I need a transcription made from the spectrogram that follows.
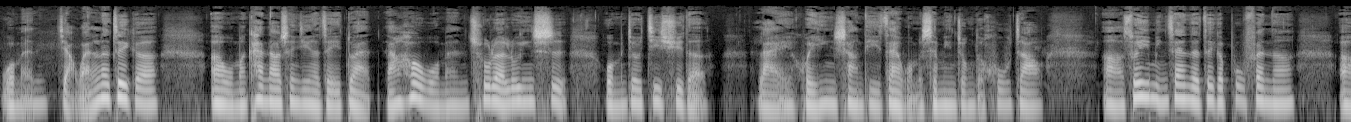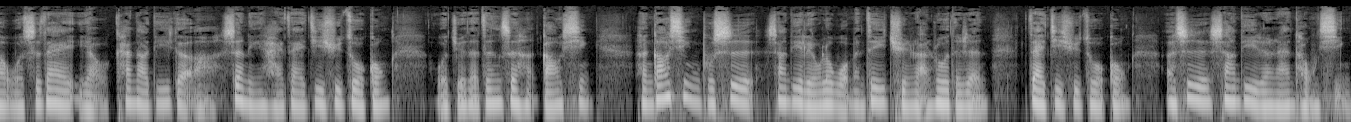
我们讲完了这个，呃，我们看到圣经的这一段，然后我们出了录音室，我们就继续的来回应上帝在我们生命中的呼召啊。所以明山的这个部分呢，呃，我实在有看到第一个啊，圣灵还在继续做工，我觉得真是很高兴。很高兴，不是上帝留了我们这一群软弱的人在继续做工，而是上帝仍然同行，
